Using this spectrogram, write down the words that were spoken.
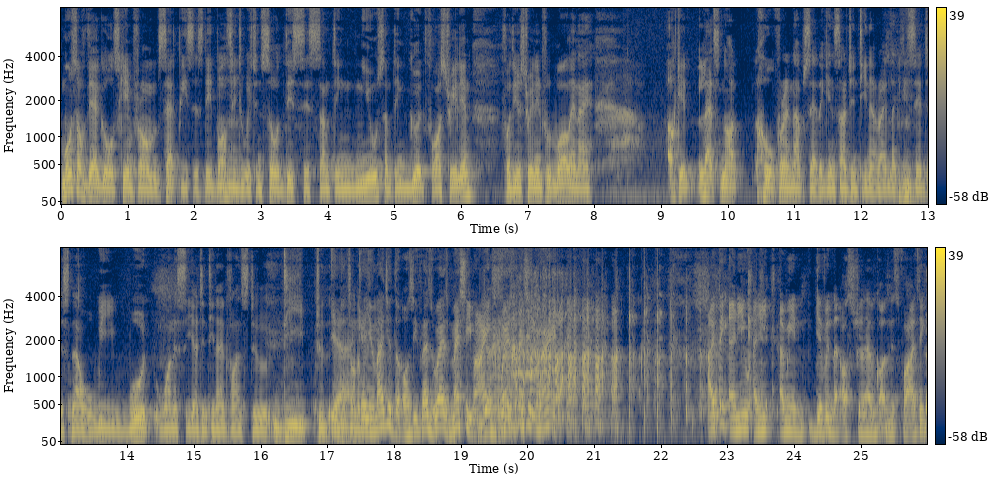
most of their goals came from set pieces late ball situations so this is something new something good for Australian for the Australian football and I okay let's not hope for an upset against Argentina right like we mm-hmm. said just now we would want to see Argentina advance to deep to the, in the tournament can you imagine the Aussie fans? Where's Messi, mate? Where's Messi, mate? I think any any I mean, given that Australia have gotten this far, I think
